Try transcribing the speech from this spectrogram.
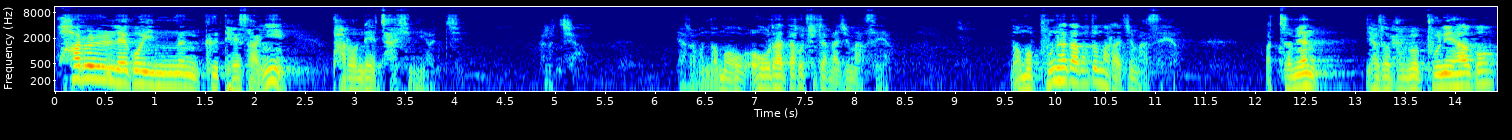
화를 내고 있는 그 대상이 바로 내 자신이었지. 그렇죠. 여러분 너무 억울하다고 주장하지 마세요. 너무 분하다고도 말하지 마세요. 어쩌면 여러분을 분해하고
